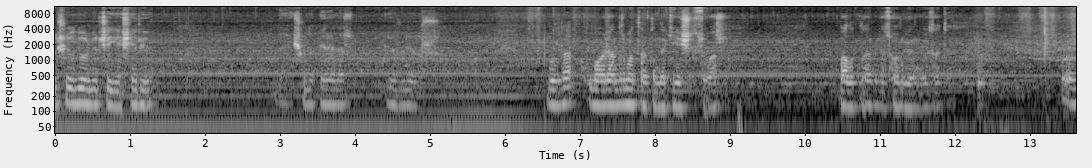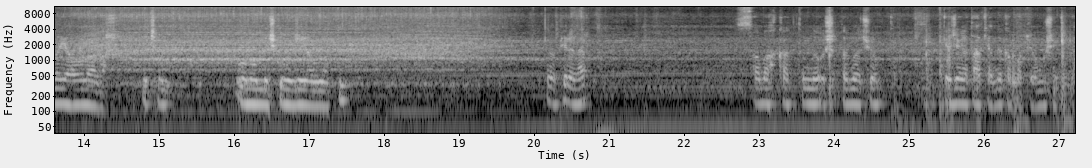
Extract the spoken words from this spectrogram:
ışığı gördükçe yeşeriyor. Şurada pireler görünüyor. Burada boylandırma tankındaki yeşil su var. Balıklar bile zor görünüyor zaten. Burada yavrular var. Geçen 10-15 gün önce yavrulattım. Ya pireler sabah kalktığımda ışıklarını açıyorum. Gece yatarken de kapatıyorum bu şekilde.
